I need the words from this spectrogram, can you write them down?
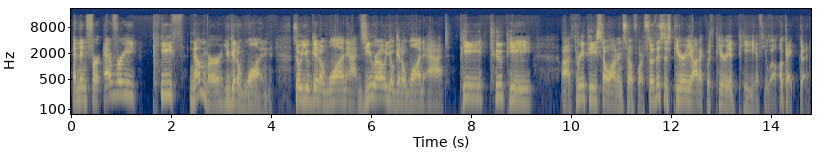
and then for every pth number, you get a 1. So you get a 1 at 0, you'll get a 1 at p, 2p, uh, 3p, so on and so forth. So this is periodic with period p, if you will. Okay, good.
